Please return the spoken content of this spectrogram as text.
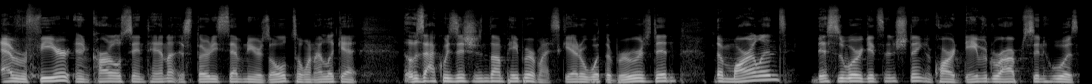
ever fear. And Carlos Santana is 37 years old. So when I look at those acquisitions on paper, am I scared of what the Brewers did? The Marlins, this is where it gets interesting. Acquired David Robertson, who was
